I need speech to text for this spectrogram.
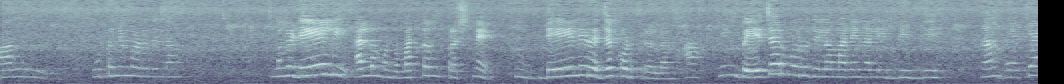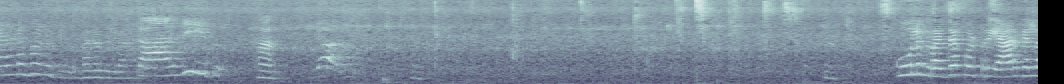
ಮಾಡಿ ಊಟನೇ ಮಾಡೋದಿಲ್ಲ? ಮಗ ಡೈಲಿ ಅಲ್ಲ ಮಗ ಮತ್ತೊಂದು ಪ್ರಶ್ನೆ. ಡೈಲಿ ರಜೆ ಕೊಡ್ತಿರಲ್ಲ? ನಿಂಗೆ ಬೇಜಾರು ಬರೋದಿಲ್ಲ ಮನೆಯಲ್ಲಿ ಇದ್ದಿದ್ದಿ ಹಾಂ? ಬರೋದಿಲ್ಲ. ಬರುದಿಲ್ಲ. ಬರೋದಿಲ್ಲ ಹಾಂ. ಇದು ಹಾ ಸ್ಕೂಲಿಗೆ ರಜೆ ಕೊಟ್ರಿ ಯಾರಿಗೆಲ್ಲ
